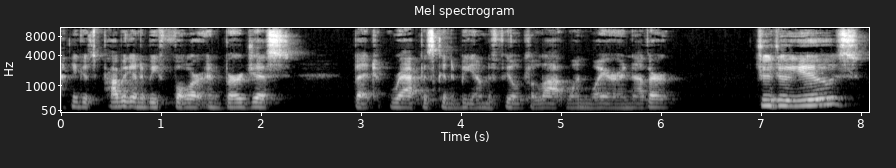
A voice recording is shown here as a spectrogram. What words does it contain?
I think it's probably going to be Fuller and Burgess, but Rapp is going to be on the field a lot one way or another. Juju Hughes,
